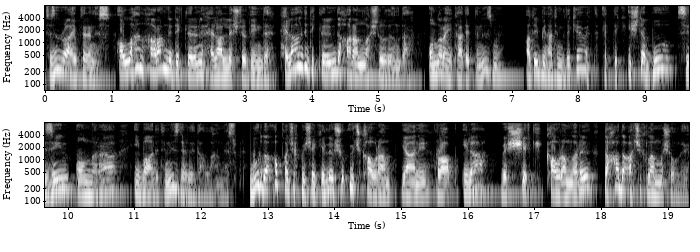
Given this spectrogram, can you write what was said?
sizin rahipleriniz Allah'ın haram dediklerini helalleştirdiğinde, helal dediklerini de haramlaştırdığında onlara itaat ettiniz mi? Adi bin Hatim dedi ki evet ettik. İşte bu sizin onlara ibadetinizdir dedi Allah'ın Resulü. Burada apacık bir şekilde şu üç kavram yani Rab, ilah ve şirk kavramları daha da açıklanmış oluyor.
